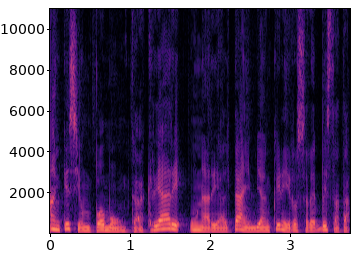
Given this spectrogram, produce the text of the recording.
anche se un po' monca. Creare una realtà in bianco e nero sarebbe stata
